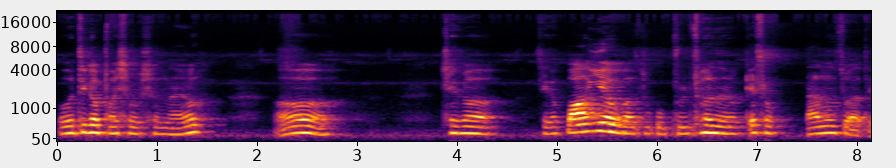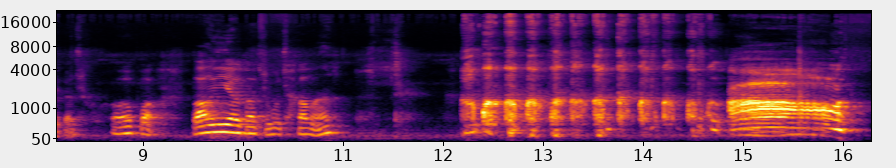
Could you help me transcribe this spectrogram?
어디가 봐서 오셨나요? 아, 제가, 제가 빵이어가지고 불편을 계속 나눠줘야 돼가지고. 아, 빵, 빵이어가지고, 잠깐만. 아!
